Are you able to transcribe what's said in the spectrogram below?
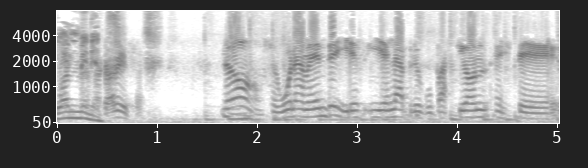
One En la cabeza. No, seguramente, y es, y es la preocupación este,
